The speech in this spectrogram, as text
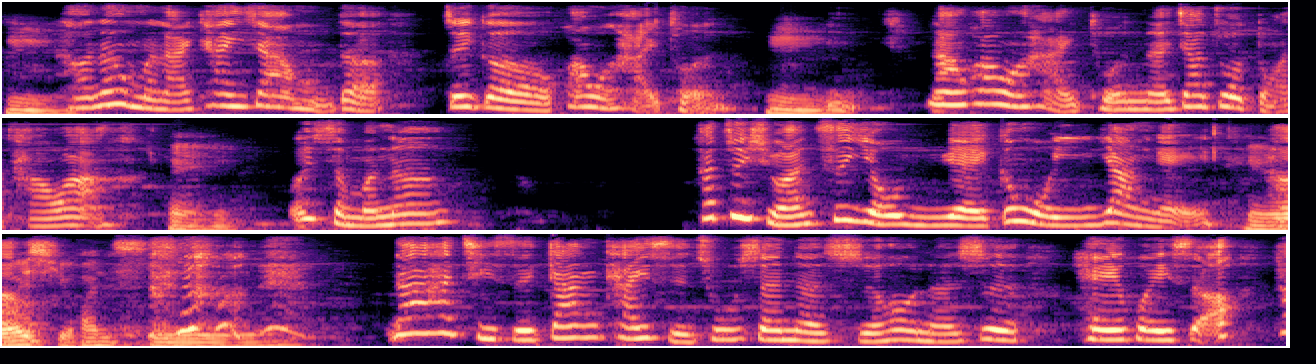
嗯好，那我们来看一下我们的这个花纹海豚。嗯嗯，那花纹海豚呢，叫做短桃啊，嘿，为什么呢？它最喜欢吃鱿鱼诶，跟我一样诶。我也喜欢吃。那它其实刚开始出生的时候呢，是黑灰色哦。它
